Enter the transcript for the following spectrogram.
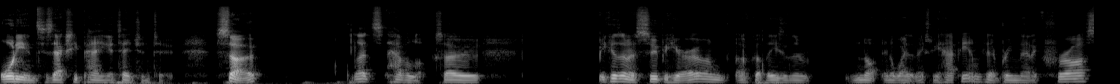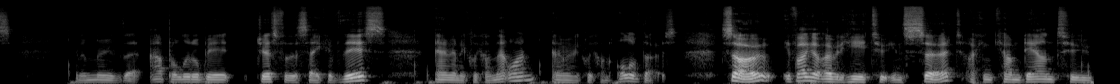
audience is actually paying attention to. So let's have a look. So because I'm a superhero, i have got these in the not in a way that makes me happy. I'm going to bring that across. I'm going to move that up a little bit just for the sake of this. And I'm going to click on that one, and I'm going to click on all of those. So if I go over here to insert, I can come down to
